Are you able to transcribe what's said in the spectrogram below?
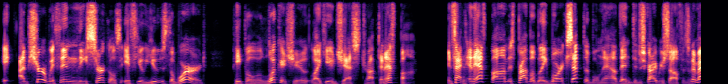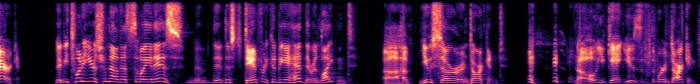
It, I'm sure within these circles, if you use the word, people will look at you like you just dropped an F bomb. In fact, an F bomb is probably more acceptable now than to describe yourself as an American. Maybe 20 years from now, that's the way it is. Um, This Stanford could be ahead. They're enlightened. Uh, You, sir, are darkened. no, you can't use the word darkened.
